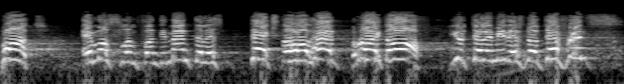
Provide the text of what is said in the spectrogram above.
But a Muslim fundamentalist takes the whole head right off. You're telling me there's no difference?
